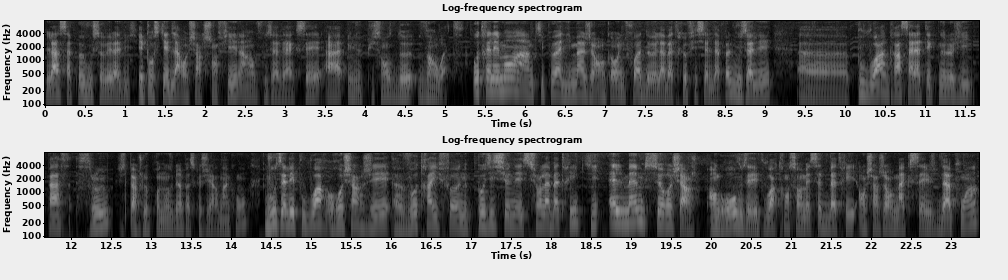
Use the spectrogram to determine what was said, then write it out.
là ça peut vous sauver la vie. Et pour ce qui est de la recharge sans fil, hein, vous avez accès à une puissance de 20 watts. Autre élément un petit peu à l'image, encore une fois de la batterie officielle d'Apple, vous allez euh, pouvoir, grâce à la technologie Path-Through, j'espère que je le prononce bien parce que j'ai l'air d'un con, vous allez pouvoir recharger euh, votre iPhone positionné sur la batterie qui elle-même se recharge. En gros, vous allez pouvoir transformer cette batterie en chargeur MagSafe d'appoint,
